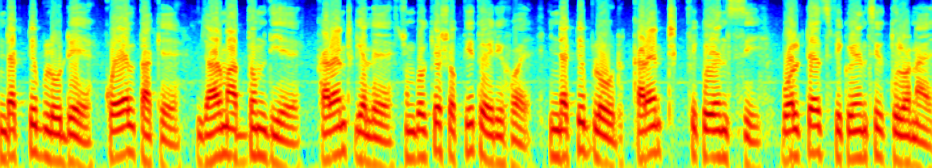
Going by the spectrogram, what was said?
ইন্ডাকটিভ লোডে কোয়েল থাকে, যার মাধ্যম দিয়ে কারেন্ট গেলে চুম্বকীয় শক্তি তৈরি হয়। Inductive load current frequency, voltage ফ্রিকোয়েন্সির তুলনায়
